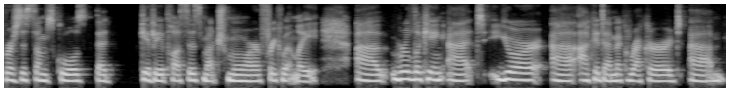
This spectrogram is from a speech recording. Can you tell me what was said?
versus some schools that give A pluses much more frequently. Uh, we're looking at your uh, academic record um,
